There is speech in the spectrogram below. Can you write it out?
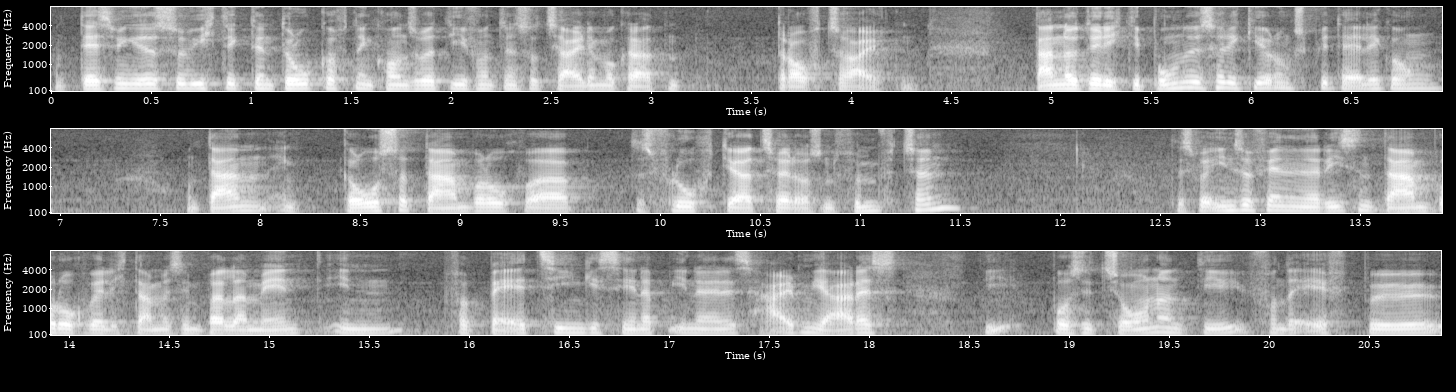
Und deswegen ist es so wichtig, den Druck auf den Konservativen und den Sozialdemokraten draufzuhalten. Dann natürlich die Bundesregierungsbeteiligung und dann ein großer Dammbruch war das Fluchtjahr 2015. Das war insofern ein riesen Dammbruch, weil ich damals im Parlament in Vorbeiziehen gesehen habe, in eines halben Jahres die Positionen, die von der FPÖ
